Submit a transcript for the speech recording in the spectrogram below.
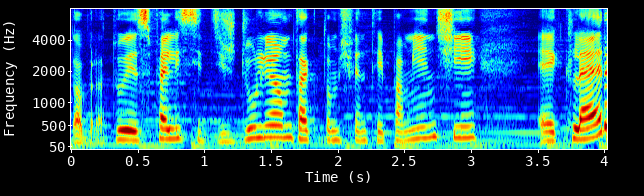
dobra. Tu jest Felicity z Julią, tak, tą świętej pamięci. E, Claire,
